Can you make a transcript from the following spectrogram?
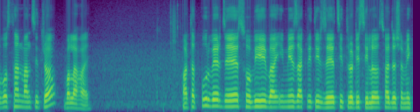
অবস্থান মানচিত্র বলা হয়। অর্থাৎ পূর্বের যে ছবি বা ইমেজ আকৃতির যে চিত্রটি ছিল ছয় দশমিক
